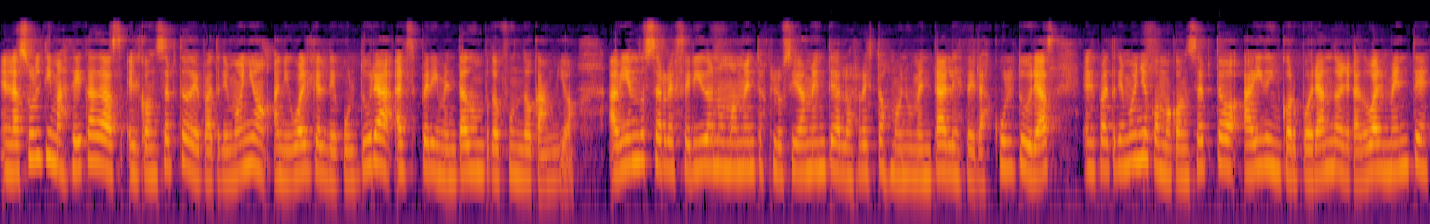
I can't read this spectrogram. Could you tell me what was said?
En las últimas décadas, el concepto de patrimonio, al igual que el de cultura, ha experimentado un profundo cambio. Habiéndose referido en un momento exclusivamente a los restos monumentales de las culturas, el patrimonio como concepto ha ido incorporando gradualmente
